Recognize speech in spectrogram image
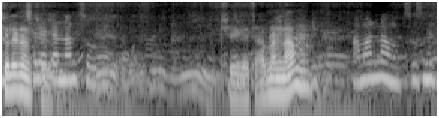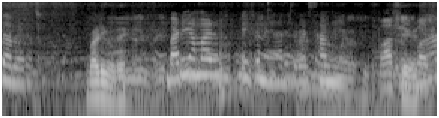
ছেলেটার নাম সৌভিক ঠিক আছে। আপনার নাম? আমার নাম সুস্মিতা ব্যানার্জি বাড়ি কোথায়? বাড়ি আমার এখানে আর ঠিক আছে।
